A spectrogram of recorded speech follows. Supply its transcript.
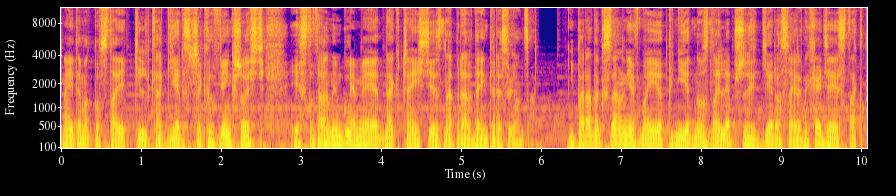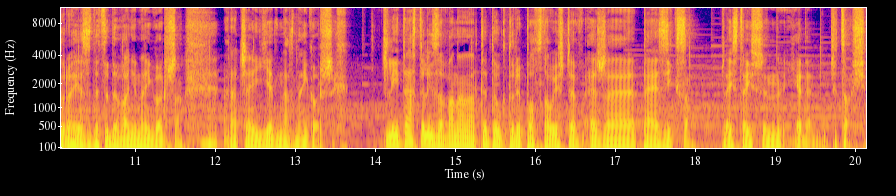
na jej temat powstaje kilka gier, z czego większość jest totalnym głupiem, jednak część jest naprawdę interesująca. I paradoksalnie w mojej opinii jedną z najlepszych gier o Siren Headzie jest ta, która jest zdecydowanie najgorsza. Raczej jedna z najgorszych. Czyli ta stylizowana na tytuł, który powstał jeszcze w erze PSX-a, PlayStation 1 czy coś.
